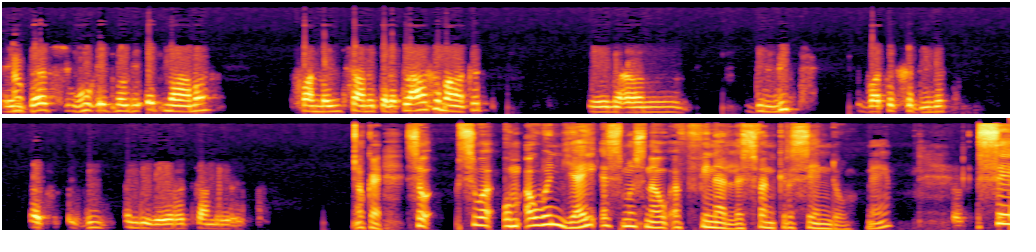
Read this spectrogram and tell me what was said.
En oh. dis hoe ek nou die opname van my saam met hulle klaar gemaak het. En ehm um, die lied wat ek gedoen het is wie in die wêreld kan leer. OK. So so om Owen, jy is mos nou 'n finalis van Crescendo, né? Nee? Sê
